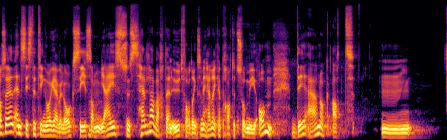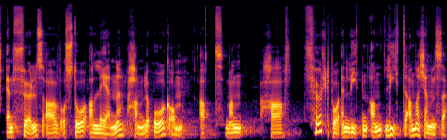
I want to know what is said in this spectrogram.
Og så en, en siste ting også jeg vil også si som jeg syns selv har vært en utfordring, som jeg heller ikke har pratet så mye om, det er nok at mm, en følelse av å stå alene handler òg om at man har følt på en liten an, lite anerkjennelse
